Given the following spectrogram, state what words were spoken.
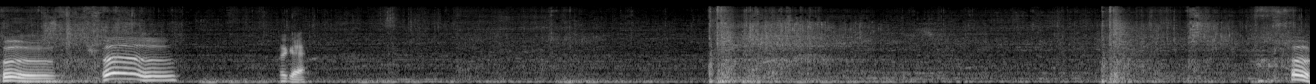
Whoa. Whoa. Okay. Oh.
